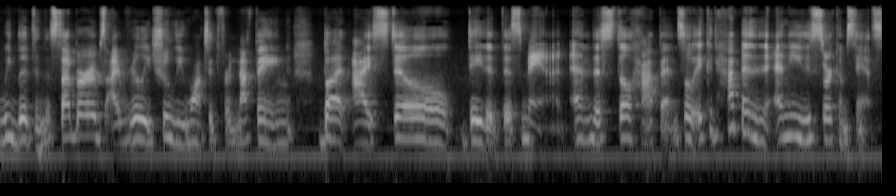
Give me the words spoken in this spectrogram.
We lived in the suburbs. I really truly wanted for nothing but i still dated this man and this still happened. So it could happen in any circumstance.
